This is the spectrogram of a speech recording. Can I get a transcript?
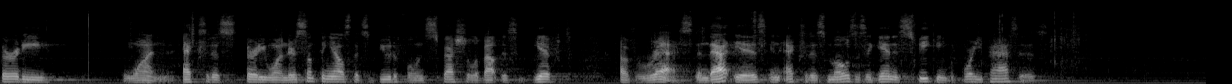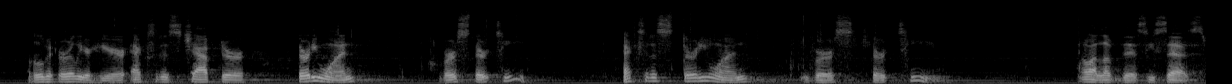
31. Exodus 31. There's something else that's beautiful and special about this gift of rest, and that is in Exodus, Moses again is speaking before he passes. A little bit earlier here, Exodus chapter 31, verse 13. Exodus 31, verse 13. Oh, I love this. He says,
